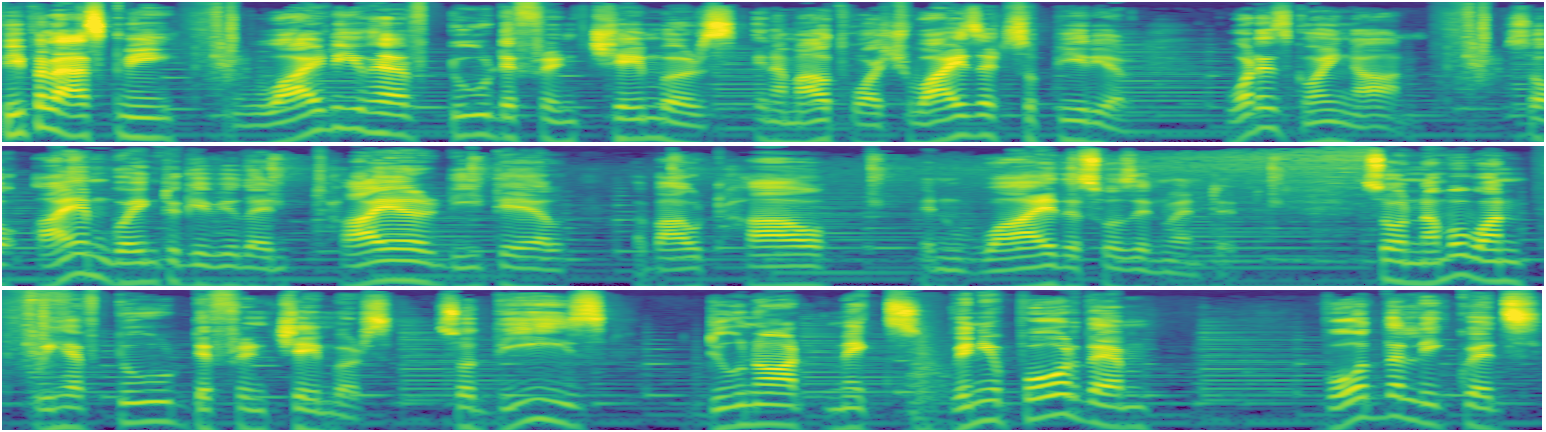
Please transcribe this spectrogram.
People ask me, why do you have two different chambers in a mouthwash? Why is it superior? What is going on? So, I am going to give you the entire detail about how and why this was invented. So, number one, we have two different chambers. So, these do not mix. When you pour them, both the liquids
